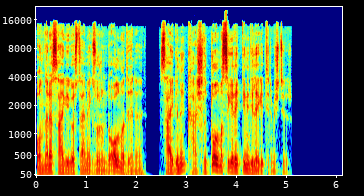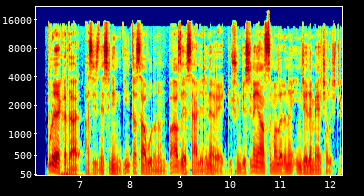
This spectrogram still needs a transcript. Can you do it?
onlara saygı göstermek zorunda olmadığını, saygının karşılıklı olması gerektiğini dile getirmiştir. Buraya kadar Aziz Nesin'in din tasavvurunun bazı eserlerine ve düşüncesine yansımalarını incelemeye çalıştık.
